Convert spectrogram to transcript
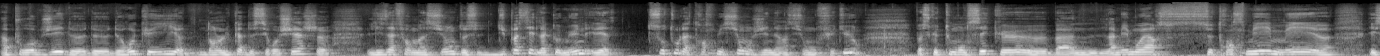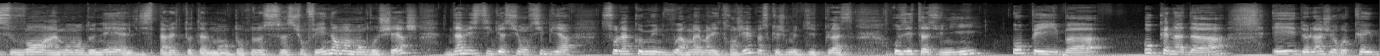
a pour objet de, recueillir, dans le cadre de ces recherches, les informations du passé de la commune et surtout la transmission aux générations futures, parce que tout le monde sait que euh, bah, la mémoire se transmet, mais euh, souvent à un moment donné, elle disparaît totalement. Donc notre association fait énormément de recherches, d'investigations aussi bien sur la commune, voire même à l'étranger, parce que je me déplace aux États-Unis, aux Pays-Bas, au Canada, et de là je recueille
